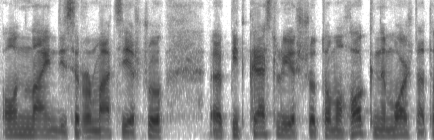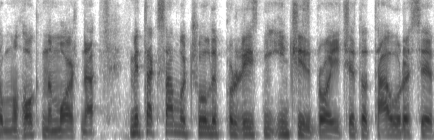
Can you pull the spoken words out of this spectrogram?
онлайн дезінформація, що е, підкреслює, що томогок не можна, томогок не можна. Ми так само чули про різні інші зброї, чи то Тауруси,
